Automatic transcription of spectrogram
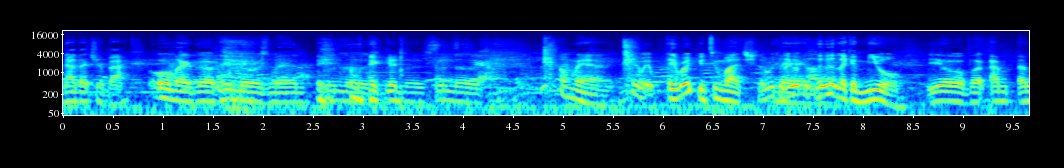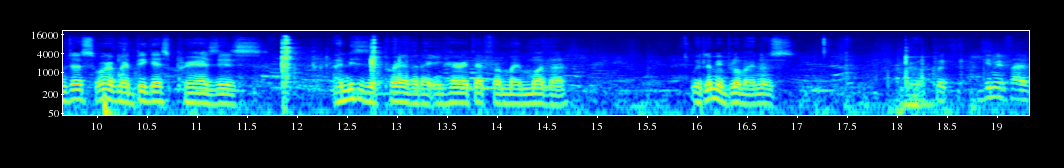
now that you're back? Oh my God. Who knows, man? Who oh knows? my Who goodness. knows? Who knows? Oh man, it, it worked you too much. It worked, it Man. worked- it worked like a mule. Yo, but I'm I'm just one of my biggest prayers is, and this is a prayer that I inherited from my mother. Wait, let me blow my nose. Real quick, give me five.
